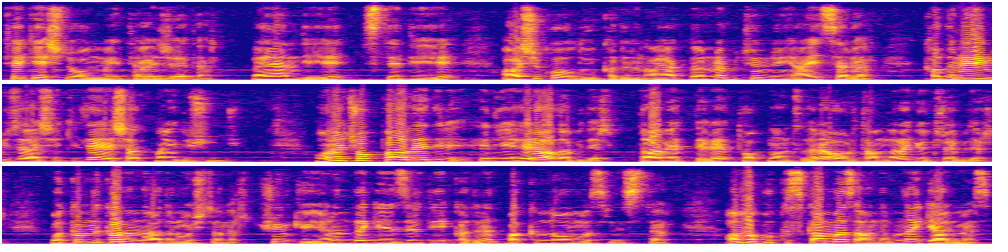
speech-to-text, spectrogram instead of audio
Tek eşli olmayı tercih eder. Beğendiği, istediği, aşık olduğu kadının ayaklarına bütün dünyayı serer. Kadını en güzel şekilde yaşatmayı düşünür. Ona çok pahalı hediyeleri alabilir. Davetlere, toplantılara, ortamlara götürebilir. Bakımlı kadınlardan hoşlanır. Çünkü yanında gezdirdiği kadının bakımlı olmasını ister. Ama bu kıskanmaz anlamına gelmez.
